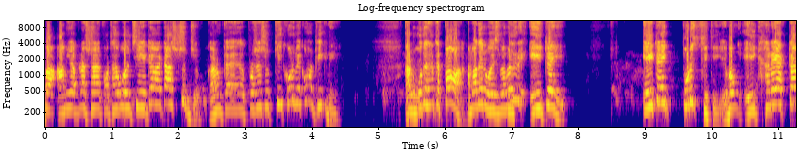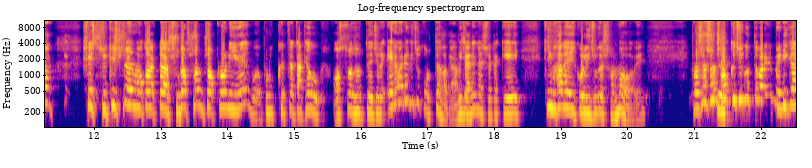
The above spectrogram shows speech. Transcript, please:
বা আমি আপনার সঙ্গে কথা বলছি, এটাও একটা আশ্চর্য। কারণ প্রশাসক কি করবে কোনো ঠিক নেই। কারণ ওদের হাতে পাওয়া, আমাদের ওয়েস্ট বেঙ্গলের এইটাই এইটাই পরিস্থিতি। এবং এইখানে একটা সেই শ্রীকৃষ্ণের মতো একটা সুদর্শন চক্র নিয়ে কুরুক্ষেত্রে তাকেও অস্ত্র ধরতে হয়েছিল। এরকম একটা কিছু করতে হবে। আমি জানি না সেটা কে কীভাবে এই কলিযুগে সম্ভব হবে। প্রশাসন সবকিছু করতে পারে। মেডিকা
